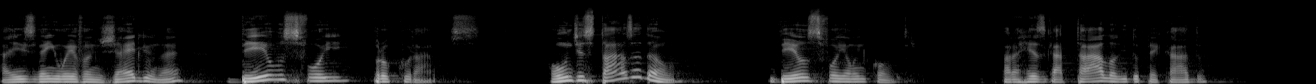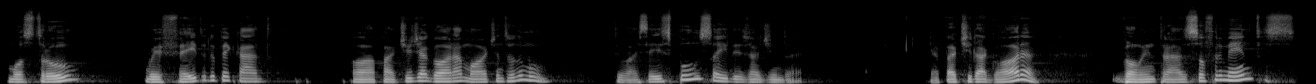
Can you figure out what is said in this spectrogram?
aí vem o Evangelho, né? Deus foi procurá-los. Onde estás, Adão? Deus foi ao encontro para resgatá-lo ali do pecado. Mostrou o efeito do pecado. Ó, a partir de agora a morte entrou no mundo. Tu vai ser expulso aí do jardim do Éden. E a partir de agora vão entrar os sofrimentos.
